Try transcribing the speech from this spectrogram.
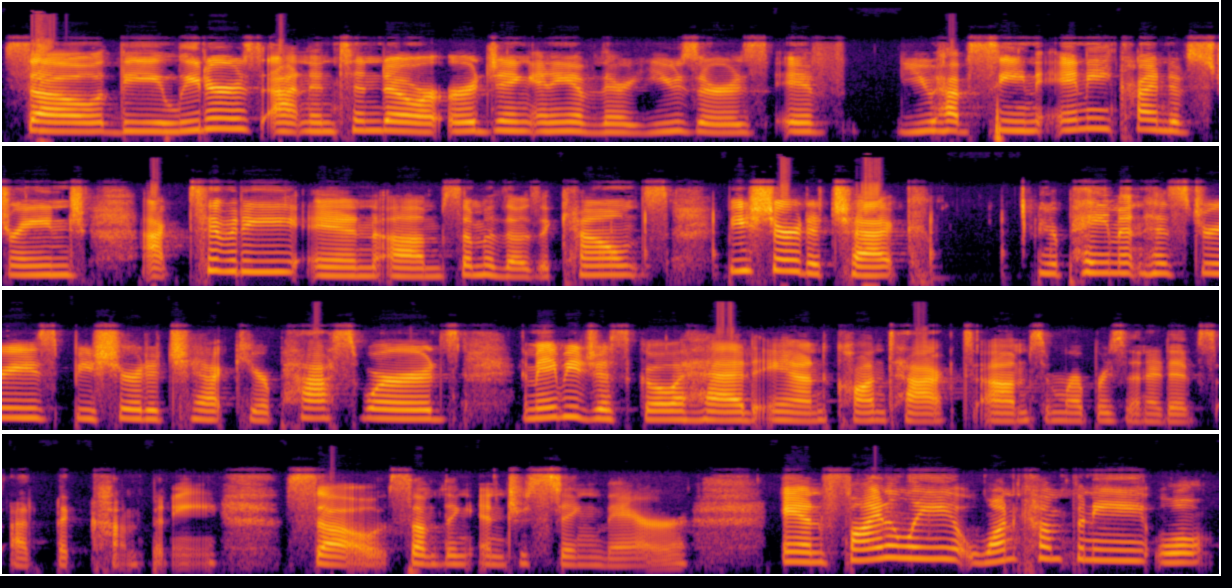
So the leaders at Nintendo are urging any of their users, if you have seen any kind of strange activity in um, some of those accounts, be sure to check your payment histories, be sure to check your passwords, and maybe just go ahead and contact um, some representatives at the company. So, something interesting there. And finally, one company, well,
